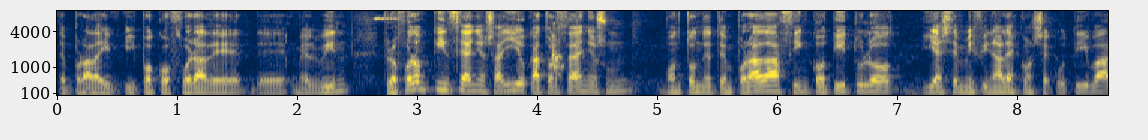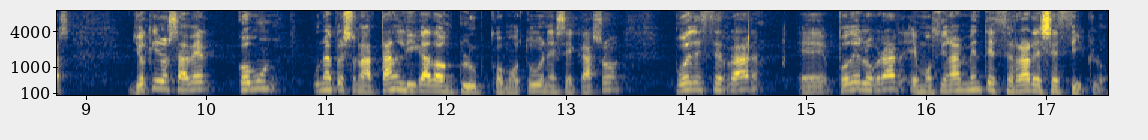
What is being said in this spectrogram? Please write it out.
temporada y, poco fuera de, Melvin, pero fueron 15 años allí o 14 años, un montón de temporadas, 5 títulos, 10 semifinales consecutivas. Yo quiero saber cómo una persona tan ligada a un club como tú en ese caso puede cerrar, eh, puede lograr emocionalmente cerrar ese ciclo.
